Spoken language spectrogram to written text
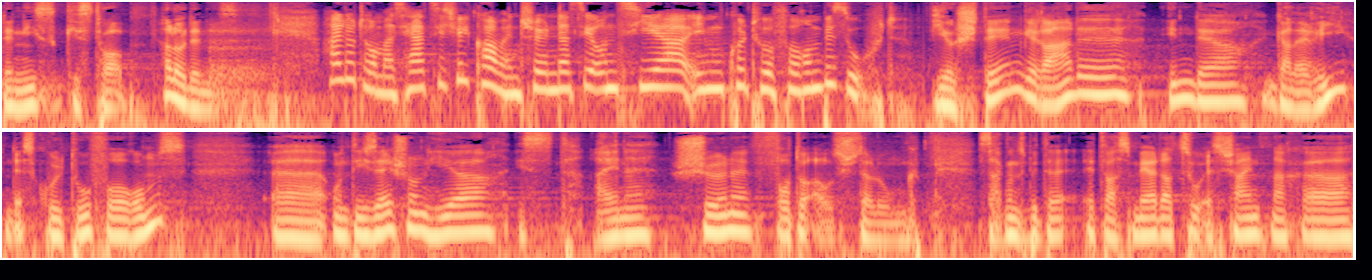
Denise Kistorp. Hallo Denise. Hallo Thomas, herzlich willkommen. Schön, dass ihr uns hier im Kulturforum besucht. Wir stehen gerade in der Galerie des Kulturforums äh, und ich sehe schon, hier ist eine schöne Fotoausstellung. Sag uns bitte etwas mehr dazu. Es scheint nach äh,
